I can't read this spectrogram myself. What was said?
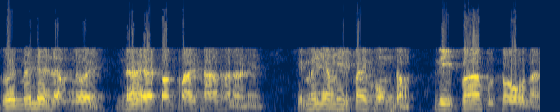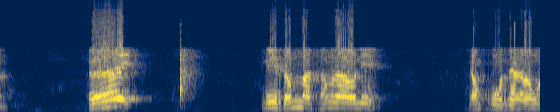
เกิดไม่ได้หลังเลยได้ตอนปลายทางขนาดนี้เห็นไหมยังมีไฟคงทำรีบฟ้าพุทโธนะเอ้ย นี่สมบัติของเรานี่หลวงปู่แต่องค์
